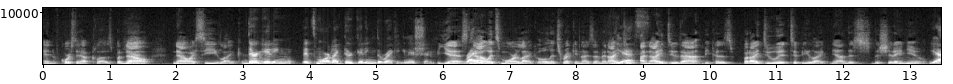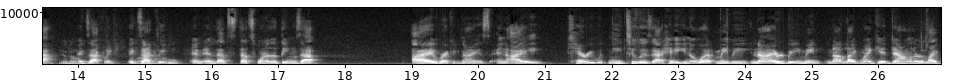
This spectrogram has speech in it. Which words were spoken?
and of course they have clubs. But now, now I see like they're know, getting it's more like they're getting the recognition Yes, right? now it's more like, oh, let's recognize them, and I Yes. do, and I do that because, but I do it to be like, yeah, this this shit ain't you. Yeah. You know? Exactly. Exactly. cool. And and that's that's one of the things that I recognize and I carry with me too is that hey, you know what? Maybe not everybody may not like my get down or like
